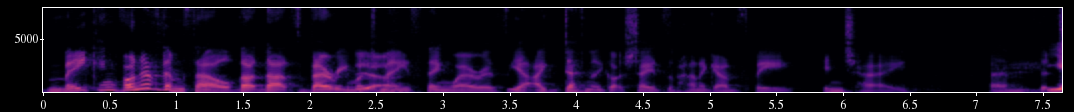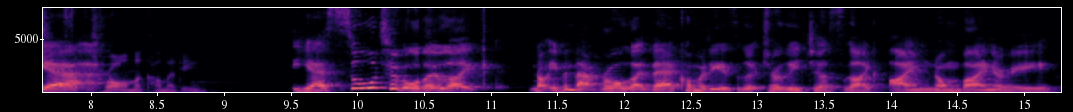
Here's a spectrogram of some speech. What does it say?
making fun of themselves. That that's very much Yeah. Mae's thing. Whereas, yeah, I definitely got shades of Hannah Gadsby in Che. Um, the Yeah. sort trauma comedy. Yeah, sort of. Although, like, not even that raw. Like, their comedy is literally just like, I'm non-binary,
